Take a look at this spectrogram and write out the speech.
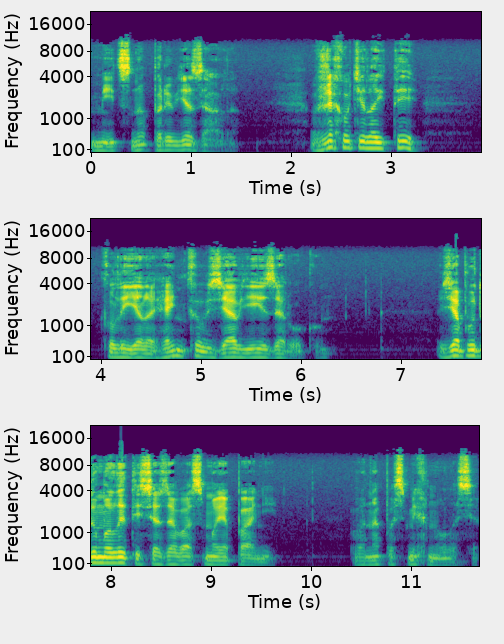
міцно перев'язала. Вже хотіла йти, коли я легенько взяв її за руку. Я буду молитися за вас, моя пані. Вона посміхнулася.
